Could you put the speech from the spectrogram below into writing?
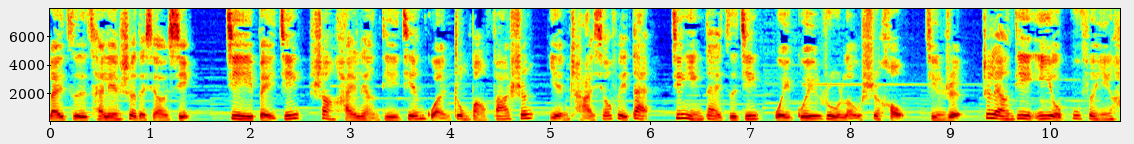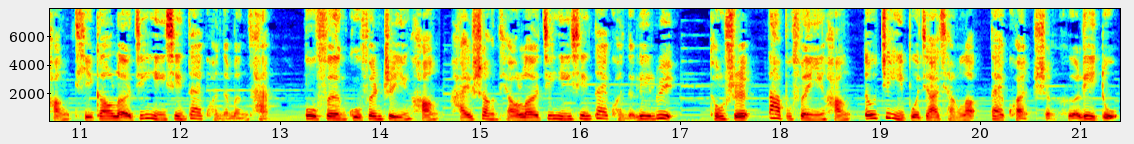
来自财联社的消息。继北京、上海两地监管重磅发生严查消费贷、经营贷资金违规入楼市后，近日这两地已有部分银行提高了经营性贷款的门槛，部分股份制银行还上调了经营性贷款的利率，同时大部分银行都进一步加强了贷款审核力度。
